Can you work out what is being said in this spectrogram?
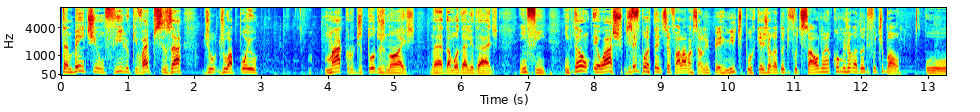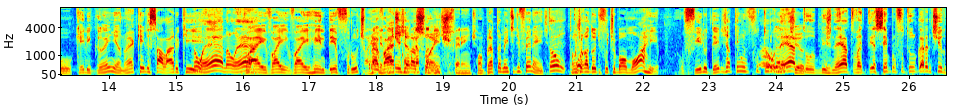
também tinha um filho que vai precisar de, de um apoio macro de todos nós, né, da modalidade. Enfim, então eu acho que... Isso é importante você falar, Marcelo, me permite, porque jogador de futsal não é como jogador de futebol o que ele ganha não é aquele salário que não é, não é. vai vai vai render frutos para várias gerações. Completamente diferente. Completamente diferente. Então, então um jogador de futebol morre, o filho dele já tem um futuro o garantido. Neto, o bisneto vai ter sempre um futuro garantido.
